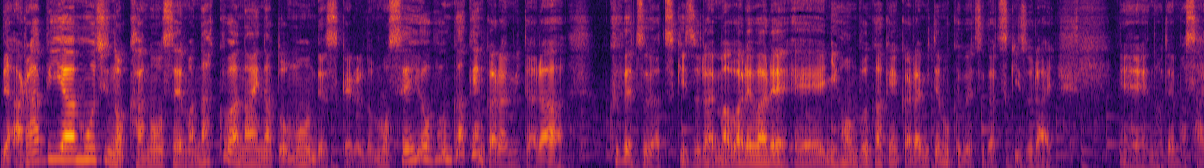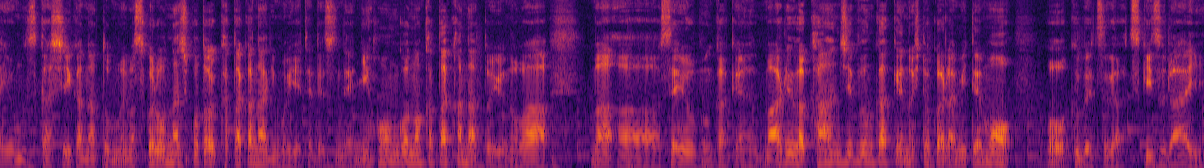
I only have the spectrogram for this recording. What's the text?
でアラビア文字の可能性もなくはないなと思うんですけれども西洋文化圏から見たら区別がつきづらい、まあ、我々、えー、日本文化圏から見ても区別がつきづらい。えー、ので、まあ、採用難しいかなと思います。これ同じことがカタカナにも言えてですね日本語のカタカナというのは、まあ、西洋文化圏、まあ、あるいは漢字文化圏の人から見ても区別がつきづらい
